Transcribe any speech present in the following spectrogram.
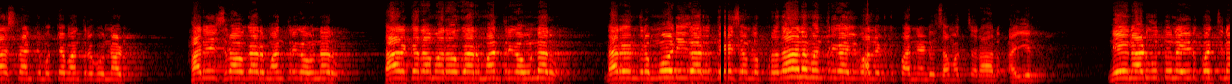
రాష్ట్రానికి ముఖ్యమంత్రిగా ఉన్నాడు. హరీష్ రావు గారు మంత్రిగా ఉన్నారు. తారక రామారావు గారు మంత్రిగా ఉన్నారు. నరేంద్ర మోడీ గారు దేశంలో ప్రధానమంత్రిగా ఇవాళకి పన్నెండు సంవత్సరాలు అయ్యింది. నేను అడుగుతున్న ఇడికొచ్చిన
